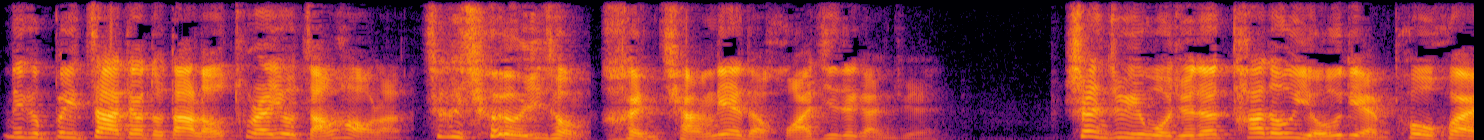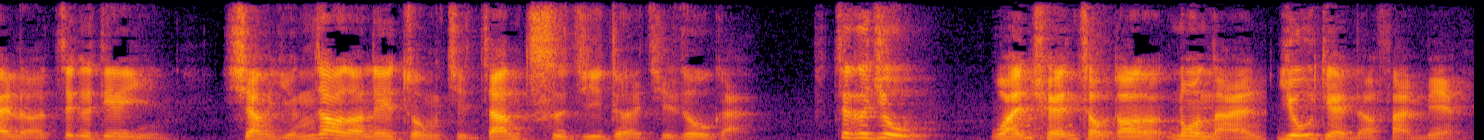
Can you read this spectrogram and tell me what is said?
那个被炸掉的大楼突然又长好了，这个就有一种很强烈的滑稽的感觉，甚至于我觉得它都有点破坏了这个电影想营造的那种紧张刺激的节奏感，这个就完全走到了诺兰优点的反面。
